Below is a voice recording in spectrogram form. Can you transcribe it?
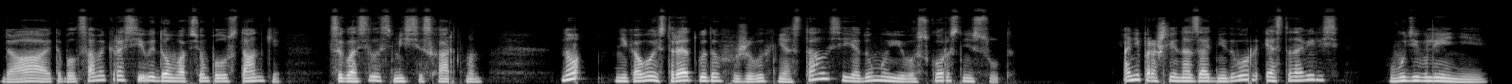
Да, это был самый красивый дом во всем полустанке, согласилась миссис Хартман. Но никого из Тредгудов в живых не осталось, и я думаю, его скоро снесут. Они прошли на задний двор и остановились в удивлении.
